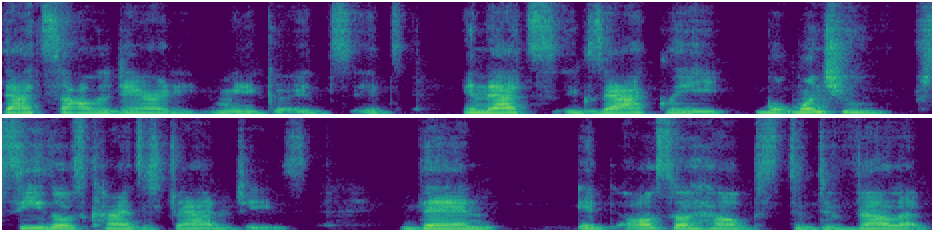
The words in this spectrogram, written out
That's solidarity. I mean, it's it's and that's exactly what once you see those kinds of strategies, then it also helps to develop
